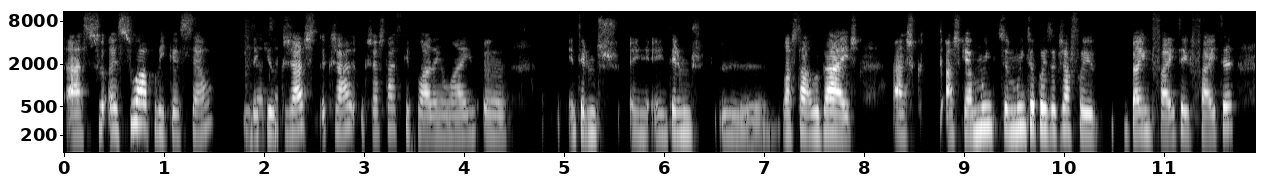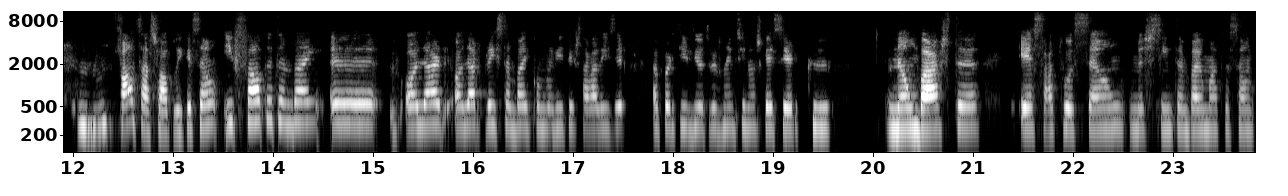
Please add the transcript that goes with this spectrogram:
a, su a sua aplicação Exatamente. daquilo que já, que, já, que já está estipulado em lei, em termos, em, em termos uh, lá está, legais, acho que, acho que há muita, muita coisa que já foi bem feita e feita, uhum. falta a sua aplicação e falta também uh, olhar, olhar para isso também, como a Rita estava a dizer, a partir de outras lentes e não esquecer que não basta essa atuação, mas sim também uma atuação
